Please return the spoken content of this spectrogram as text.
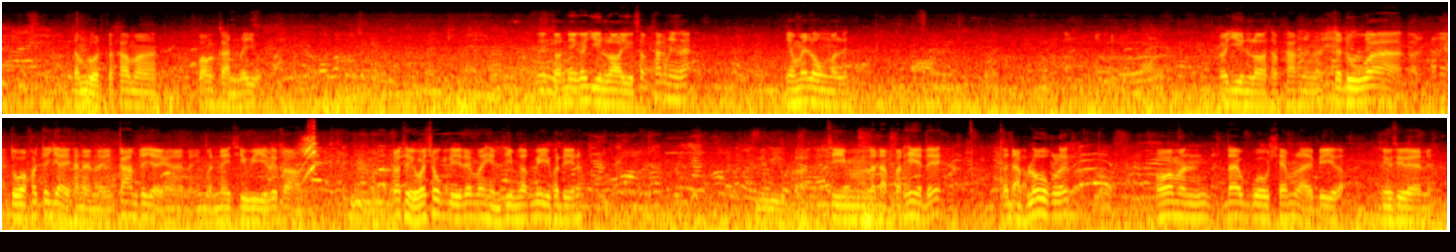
ตำรวจก็เข้ามาป้องกันไว้อยู่ในตอนนี้ก็ยืนรออยู่สักพักหนึ่งแล้ว ยังไม่ลงมาเลย ก็ยืนรอสักพักหนึ่งแล้วจะดูว่าตัวเขาจะใหญ่ขนาดไหน กล้ามจะใหญ่ขนาดไหน เหมือนในทีวีหรือเปล่า ก็ถือว่าโชคดีได้มาเห็นทีมรักบี้พอดีนะรีวิวกันทีมระดับประเทศเลยระดับโลกเลยเพ ราะว่ามันได้ World Champ หลายปีแล้ว นิวซีแลนด์เนี่ย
